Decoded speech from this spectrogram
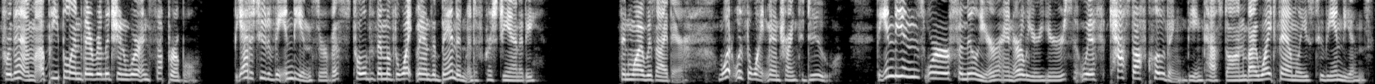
For them, a people and their religion were inseparable, the attitude of the Indian service told them of the white man's abandonment of Christianity. Then why was I there? What was the white man trying to do? The Indians were familiar, in earlier years, with cast off clothing being passed on by white families to the Indians.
